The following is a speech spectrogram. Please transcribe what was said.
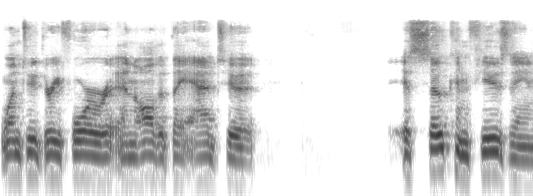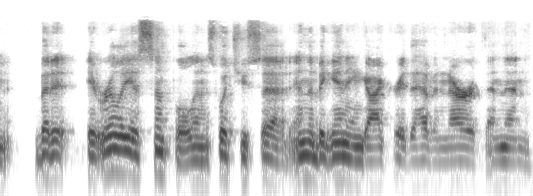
one, two, three, four, and all that they add to it is so confusing, but it, it really is simple. And it's what you said. In the beginning, God created the heaven and earth. And then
